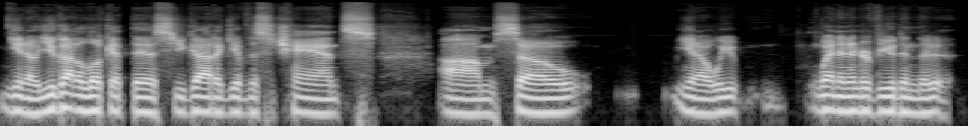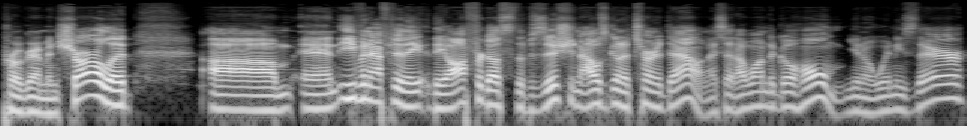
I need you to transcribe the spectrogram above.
you know, you got to look at this, you got to give this a chance. Um, so, you know, we went and interviewed in the program in Charlotte. Um, and even after they, they offered us the position, I was going to turn it down. I said, I wanted to go home. You know, Winnie's there.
